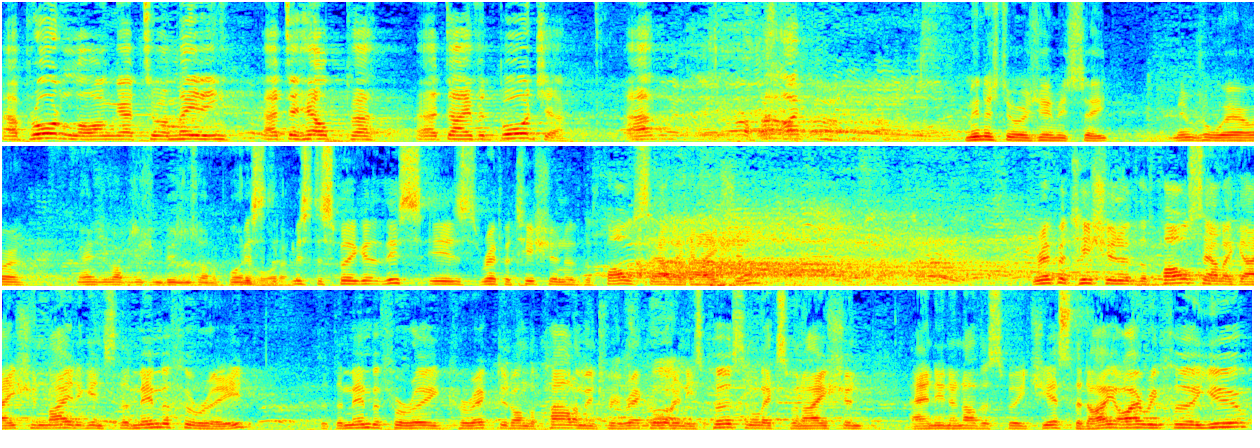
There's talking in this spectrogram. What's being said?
uh, brought along uh, to a meeting to help David Borgia. Uh, Minister resume his seat. Member for Manager of Opposition Business on a point of Mr. order. Mr Speaker, this is repetition of the false allegation repetition of the false allegation made against the member for Reid that the member for Reid corrected on the parliamentary record in his personal explanation and in another speech yesterday. I refer you,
